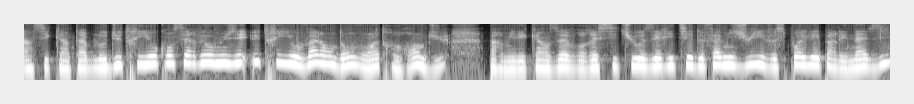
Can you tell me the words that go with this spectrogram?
ainsi qu'un tableau du trio conservé au musée Utrio Valandon vont être rendus. Parmi les 15 œuvres restituées aux héritiers de familles juives spoilées par les nazis,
